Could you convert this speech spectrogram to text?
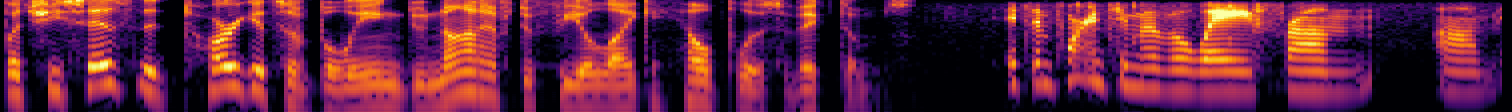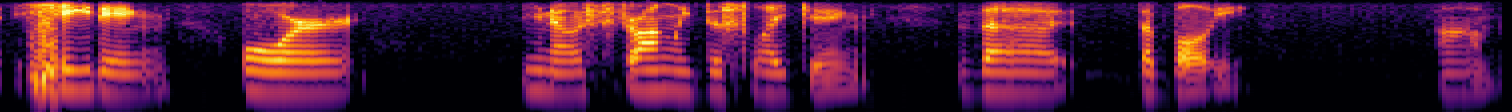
But she says that targets of bullying do not have to feel like helpless victims. It's important to move away from um, hating or, you know, strongly disliking the the bully. Um,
